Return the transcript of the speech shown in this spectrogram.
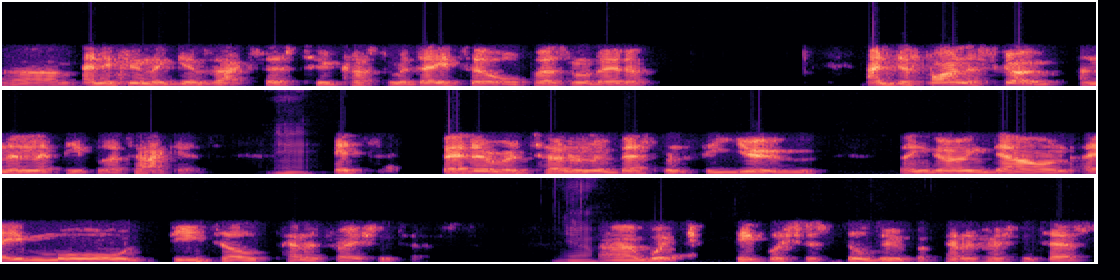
um, anything that gives access to customer data or personal data, and define a scope and then let people attack it. Mm. It's better return on investment for you than going down a more detailed penetration test, yeah. uh, which people should still do. But penetration tests,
